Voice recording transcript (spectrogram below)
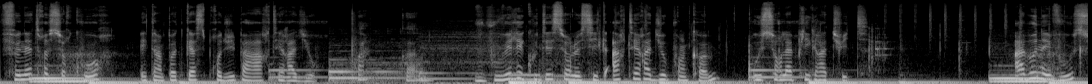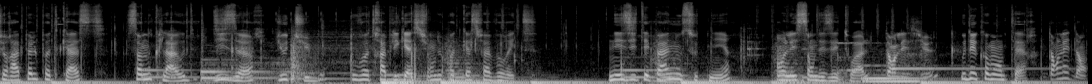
Fenêtre sur cours est un podcast produit par Arte Radio. Vous pouvez l'écouter sur le site arteradio.com ou sur l'appli gratuite. Abonnez-vous sur Apple Podcasts, SoundCloud, Deezer, YouTube ou votre application de podcast favorite. N'hésitez pas à nous soutenir en laissant des étoiles dans les yeux ou des commentaires dans les dents.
